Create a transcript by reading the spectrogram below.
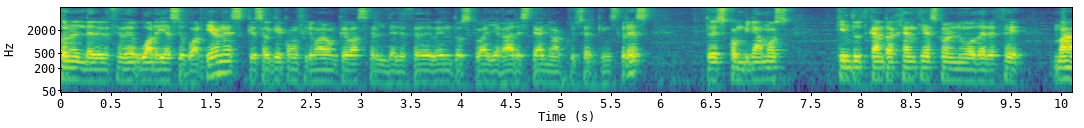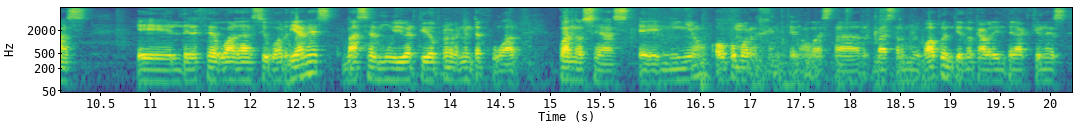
con el DLC de Guardias y Guardianes, que es el que confirmaron que va a ser el DLC de eventos que va a llegar este año a Cruiser Kings 3. Entonces combinamos que introduzcan regencias con el nuevo DLC más eh, el DLC de Guardias y Guardianes. Va a ser muy divertido probablemente jugar cuando seas eh, niño o como regente, ¿no? Va a, estar, va a estar muy guapo, entiendo que habrá interacciones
